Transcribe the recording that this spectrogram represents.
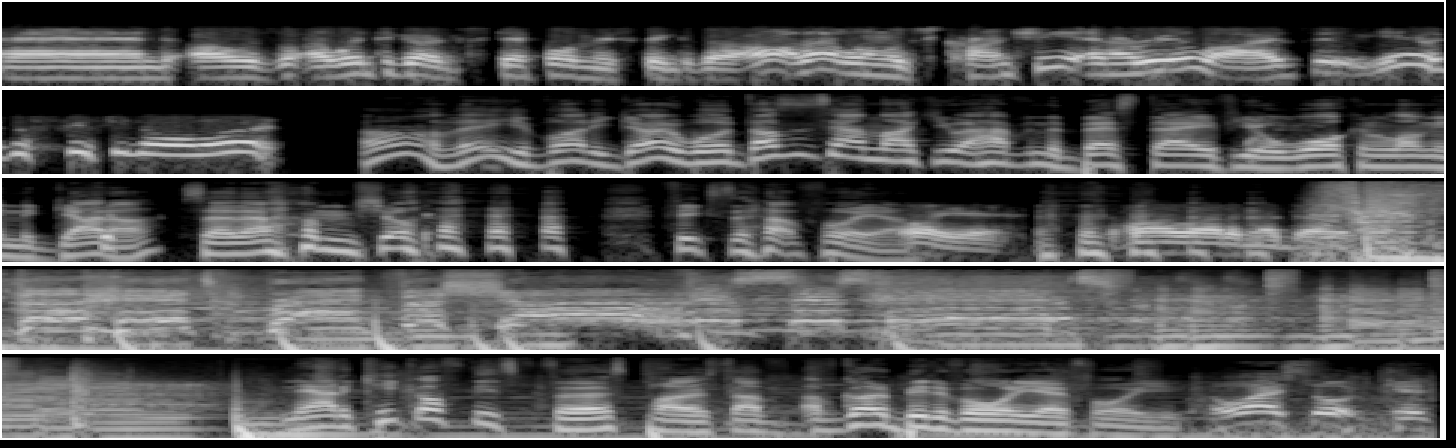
And I was, I went to go and step on this thing because, oh, that one was crunchy, and I realised, that, yeah, it was a fifty dollar note. Oh, there you bloody go. Well, it doesn't sound like you were having the best day if you were walking along in the gutter. So that, I'm sure that fixed it up for you. Oh yeah, highlight of my day. The Hit Breakfast Show. This is Hit. Now, to kick off this first post, I've, I've got a bit of audio for you. I always thought get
